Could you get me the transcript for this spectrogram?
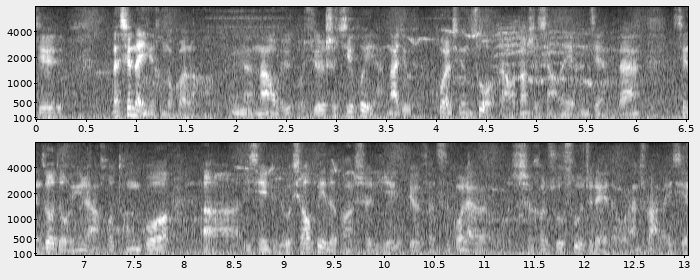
就那现在已经很多个了啊。嗯那我就我觉得是机会呀，那就过来先做。然后当时想的也很简单，先做抖音，然后通过呃一些旅游消费的方式，也比如粉丝过来吃喝住宿之类的玩耍的一些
